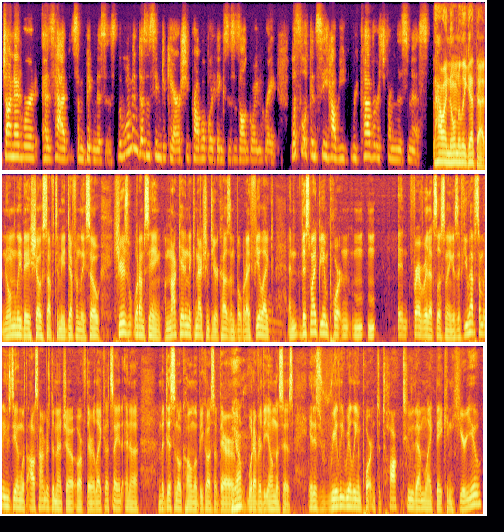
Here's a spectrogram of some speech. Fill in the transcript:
John Edward has had some big misses. The woman doesn't seem to care. She probably thinks this is all going great. Let's look and see how he recovers from this miss. how I normally get that. Normally they show stuff to me differently. So here's what I'm seeing. I'm not getting the connection to your cousin, but what I feel like, and this might be important m- m- for everybody that's listening, is if you have somebody who's dealing with Alzheimer's dementia, or if they're like, let's say, in a medicinal coma because of their Yeah. whatever the illness is, it is really, really important to talk to them like they can hear you.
